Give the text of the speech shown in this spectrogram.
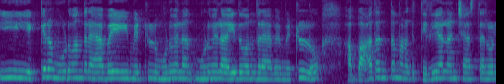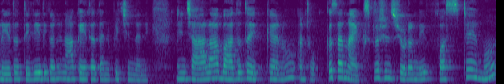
ఈ ఎక్కిన మూడు వందల యాభై మెట్లు మూడు వేల మూడు వేల ఐదు వందల యాభై మెట్లలో ఆ బాధ అంతా మనకు తెలియాలని చేస్తారో లేదో తెలియదు కానీ నాకైతే అది అనిపించిందండి. నేను చాలా బాధతో ఎక్కాను. అంటే ఒక్కసారి నా ఎక్స్ప్రెషన్స్ చూడండి. ఫస్ట్ టైము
